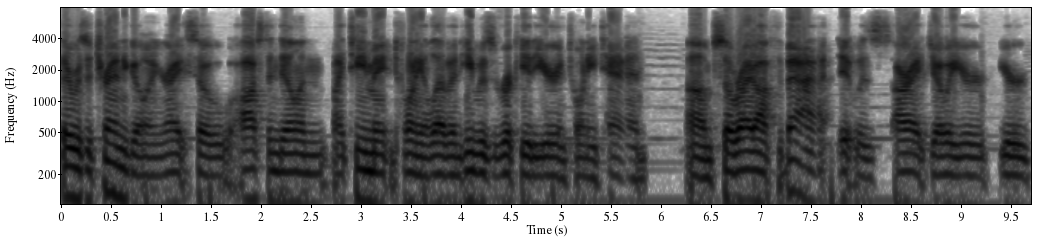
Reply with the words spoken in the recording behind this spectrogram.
there was a trend going right. So Austin Dillon, my teammate in 2011, he was rookie of the year in 2010. Um, so right off the bat, it was all right, Joey. Your your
